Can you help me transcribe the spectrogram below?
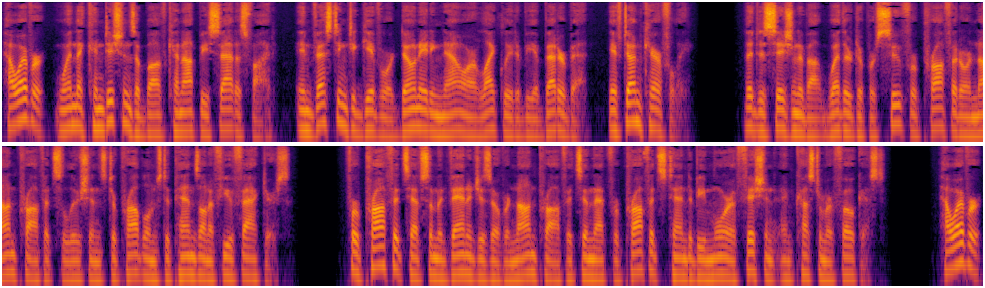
However, when the conditions above cannot be satisfied, investing to give or donating now are likely to be a better bet, if done carefully. The decision about whether to pursue for profit or non profit solutions to problems depends on a few factors. For profits have some advantages over nonprofits in that for profits tend to be more efficient and customer focused. However,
